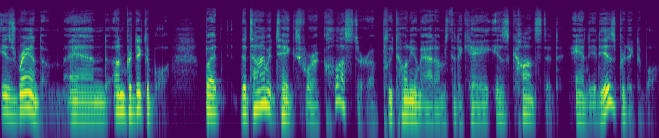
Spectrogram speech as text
is random and unpredictable, but the time it takes for a cluster of plutonium atoms to decay is constant, and it is predictable.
